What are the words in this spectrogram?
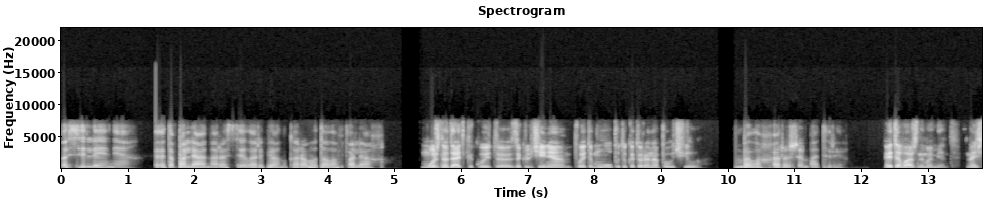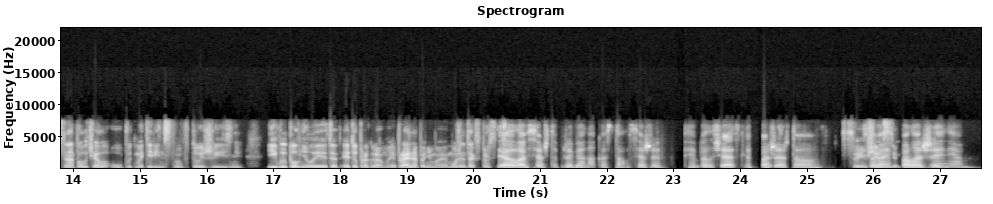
поселения. Это поля, она растила ребенка, работала в полях. Можно дать какое-то заключение по этому опыту, который она получила? Была хорошей матерью. Это важный момент. Значит, она получала опыт материнства в той жизни и выполнила этот, эту программу. Я правильно понимаю? Можно так спросить? Сделала все, чтобы ребенок остался жив и был счастлив, пожертвовав своим своим счастьем. положением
